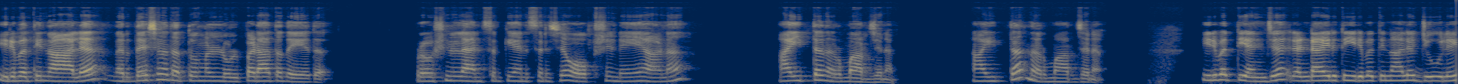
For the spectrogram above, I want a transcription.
ഇരുപത്തിനാല് നിർദ്ദേശക തത്വങ്ങളിൽ ഉൾപ്പെടാത്തത് ഏത്? പ്രൊഫഷണൽ ആൻസർ കീ അനുസരിച്ച് ഓപ്ഷൻ എ ആണ്. അയിത്ത നിർമാർജനം അയിത്ത നിർമാർജനം ഇരുപത്തിയഞ്ച് രണ്ടായിരത്തി ഇരുപത്തിനാല് ജൂലൈ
